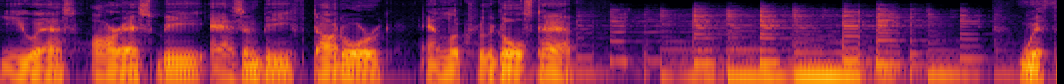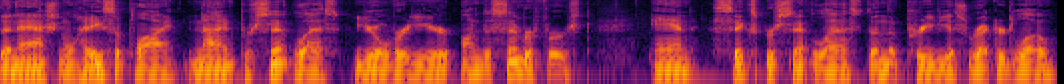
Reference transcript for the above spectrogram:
usrsbasandbeef.org and look for the Goals tab. with the national hay supply 9% less year over year on December 1st and 6% less than the previous record low,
